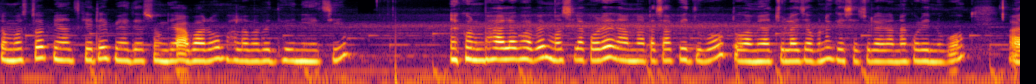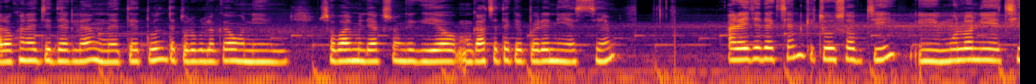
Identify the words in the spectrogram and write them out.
সমস্ত পেঁয়াজ কেটে পেঁয়াজের সঙ্গে আবারও ভালোভাবে ধুয়ে নিয়েছি। এখন ভালোভাবে মশলা করে রান্নাটা চাপিয়ে দিব। তো আমি আর চুলায় যাব না, গ্যাসের চুলায় রান্না করে নেব। আর ওখানে যে দেখলেন তেঁতুল তেঁতুলগুলোকে উনি সবাই মিলে একসঙ্গে গিয়ে গাছে থেকে পেড়ে নিয়ে এসছে। আর এই যে দেখছেন, কিছু সবজি মূলো নিয়েছি,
